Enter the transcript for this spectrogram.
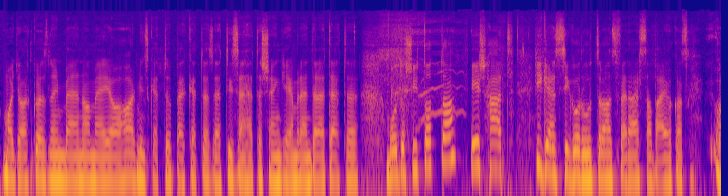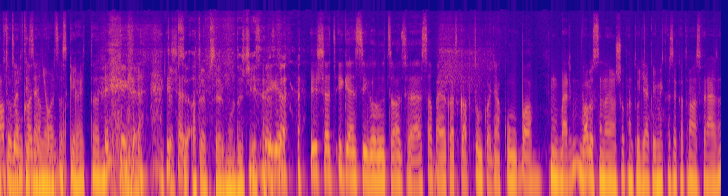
magyar közlönyben, amely a 32 per 2017-es NGM rendeletet módosította, és hát igen szigorú transferár szabályokat Október 18, azt kihagytad. Igen. És többször, hát, a többször módosítás. Igen. És hát igen szigorú transferár szabályokat kaptunk a nyakunkba. Bár valószínűleg nagyon sokan tudják, hogy mik ezek a transferár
